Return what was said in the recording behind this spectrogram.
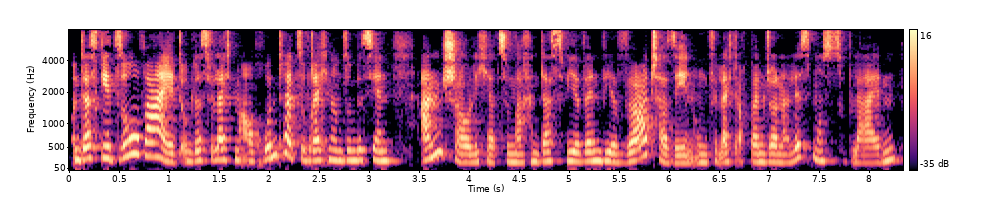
Und das geht so weit, um das vielleicht mal auch runterzubrechen und so ein bisschen anschaulicher zu machen, dass wir, wenn wir Wörter sehen, um vielleicht auch beim Journalismus zu bleiben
